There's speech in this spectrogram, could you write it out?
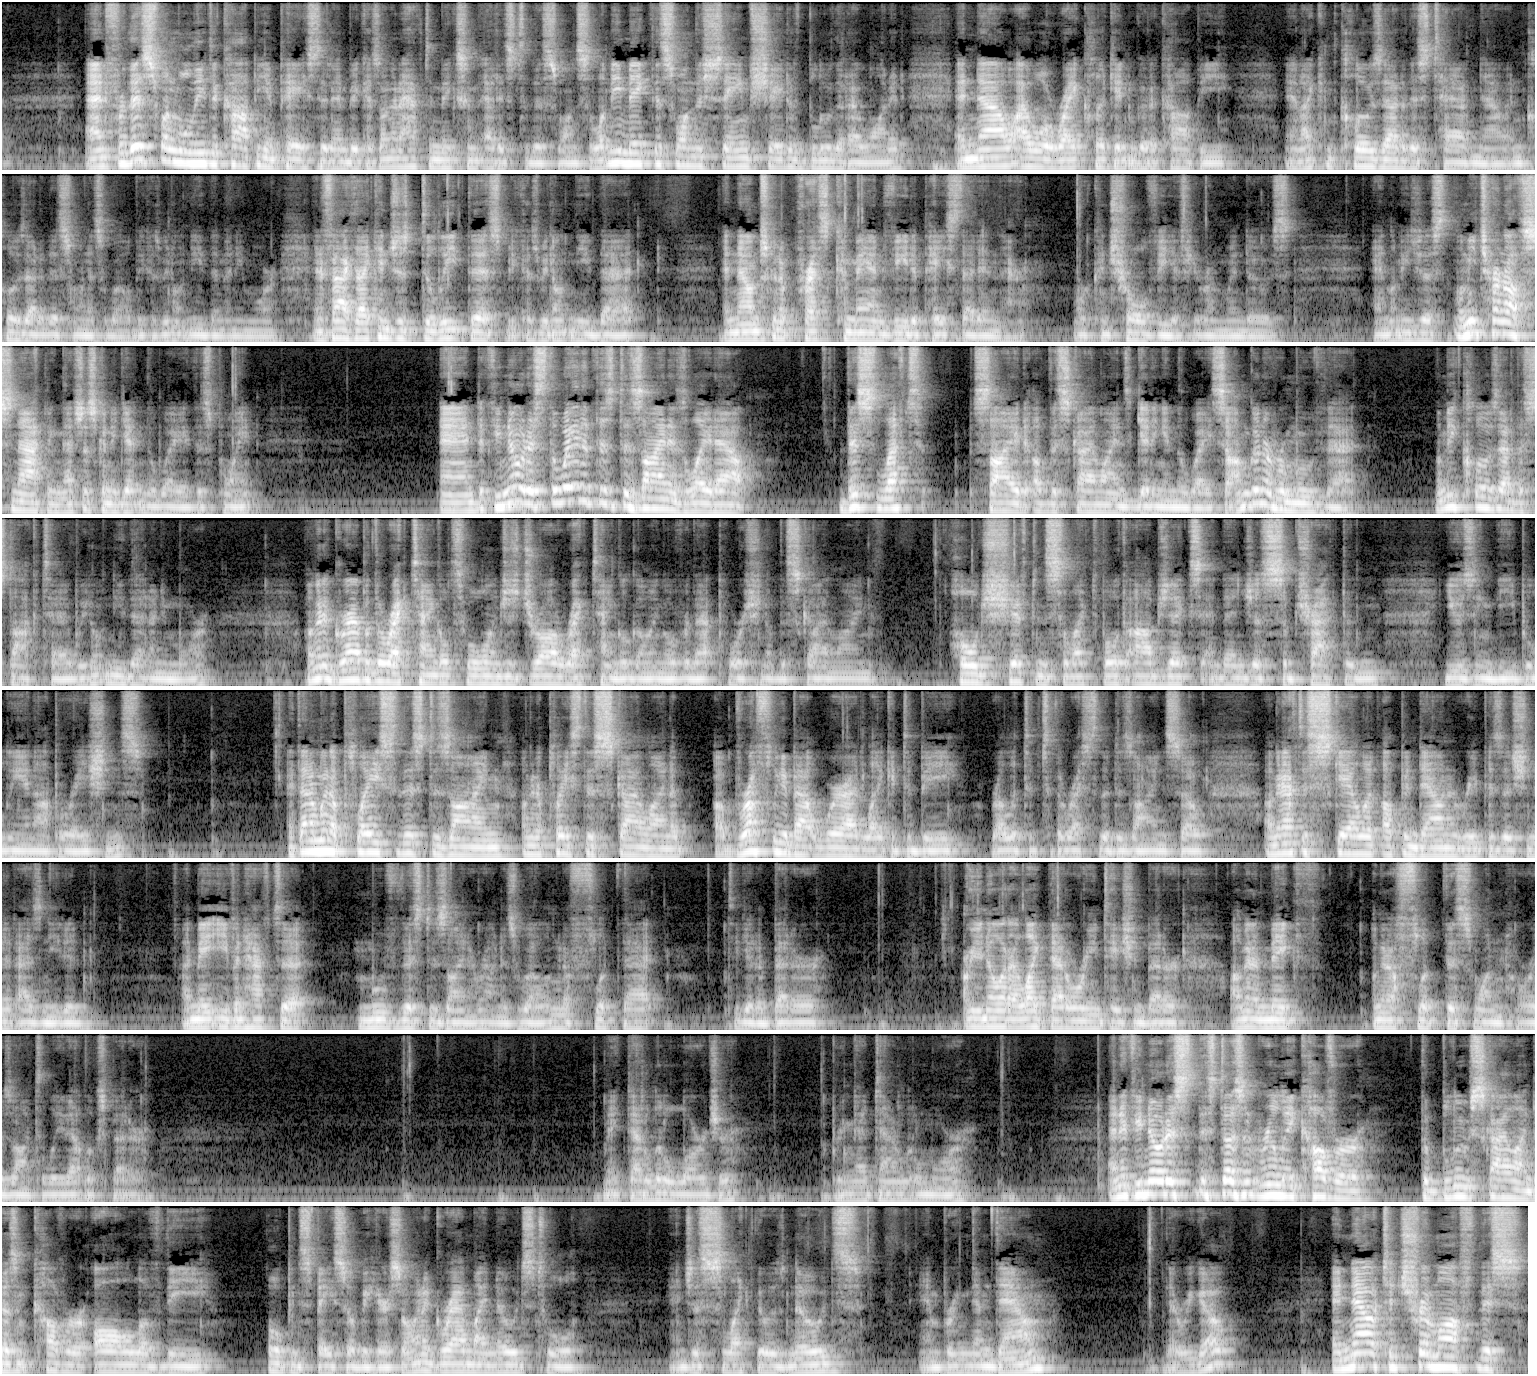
And for this one, we'll need to copy and paste it in because I'm gonna have to make some edits to this one. So let me make this one the same shade of blue that I wanted. And now I will right click it and go to copy. And I can close out of this tab now and close out of this one as well because we don't need them anymore. In fact, I can just delete this because we don't need that. And now I'm just gonna press Command V to paste that in there or Control V if you're on Windows. And let me just, let me turn off snapping. That's just gonna get in the way at this point. And if you notice, the way that this design is laid out, this left side of the skyline is getting in the way. So I'm going to remove that. Let me close out of the stock tab. We don't need that anymore. I'm going to grab the rectangle tool and just draw a rectangle going over that portion of the skyline. Hold shift and select both objects and then just subtract them using the Boolean operations. And then I'm going to place this design, I'm going to place this skyline up, up roughly about where I'd like it to be relative to the rest of the design. So I'm going to have to scale it up and down and reposition it as needed. I may even have to move this design around as well. I'm going to flip that to get a better, or you know what, I like that orientation better. I'm going to make, I'm going to flip this one horizontally. That looks better. Make that a little larger. Bring that down a little more. And if you notice, this doesn't really cover, the blue skyline doesn't cover all of the open space over here. So I'm going to grab my nodes tool and just select those nodes and bring them down. There we go. And now to trim off this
